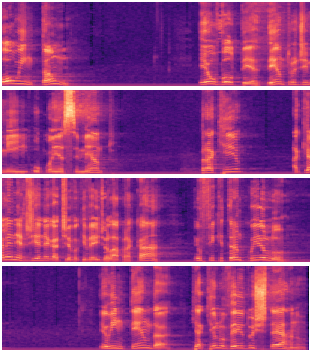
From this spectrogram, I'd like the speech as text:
ou então eu vou ter dentro de mim o conhecimento para que aquela energia negativa que veio de lá para cá, eu fique tranquilo. Eu entenda que aquilo veio do externo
